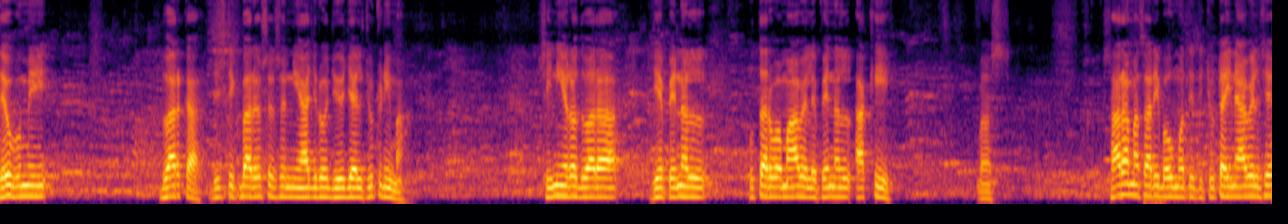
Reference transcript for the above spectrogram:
દેવભૂમિ દ્વારકા ડિસ્ટ્રિક્ટ બાર એસોસિએશનની આજરોજ યોજાયેલ ચૂંટણીમાં સિનિયરો દ્વારા જે પેનલ ઉતારવામાં આવેલ એ પેનલ આખી બસ સારામાં સારી બહુમતીથી ચૂંટાઈને આવેલ છે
